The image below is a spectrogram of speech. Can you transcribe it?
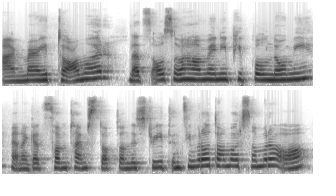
I'm married to Omar. That's also how many people know me. And I get sometimes stopped on the street. انتي مرات عمر سمرة؟ اه.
